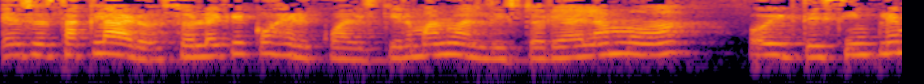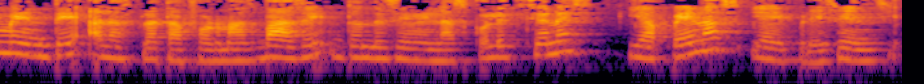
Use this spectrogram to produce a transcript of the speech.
Eso está claro, solo hay que coger cualquier manual de historia de la moda o irte simplemente a las plataformas base donde se ven las colecciones y apenas y hay presencia.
